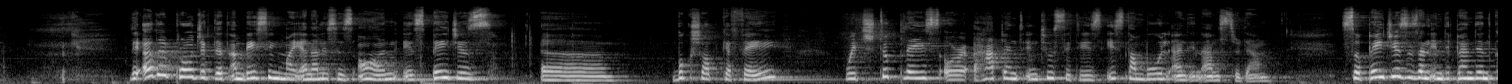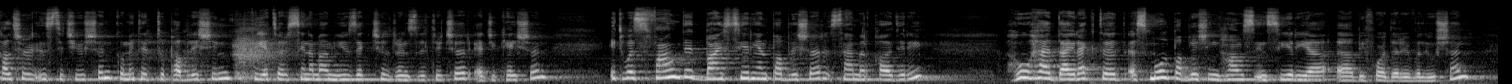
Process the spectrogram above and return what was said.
The other project that I'm basing my analysis on is Pages uh, Bookshop Cafe, which took place or happened in two cities, Istanbul and in Amsterdam. So Pages is an independent cultural institution committed to publishing theater, cinema, music, children's literature, education. It was founded by Syrian publisher Samer Qadiri, who had directed a small publishing house in Syria uh, before the revolution.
